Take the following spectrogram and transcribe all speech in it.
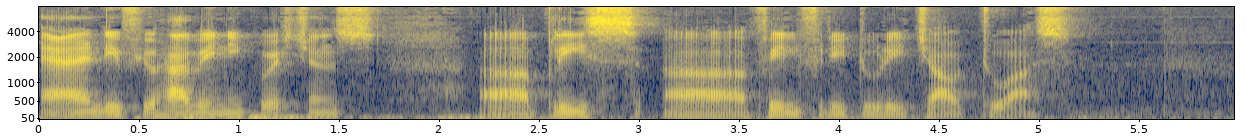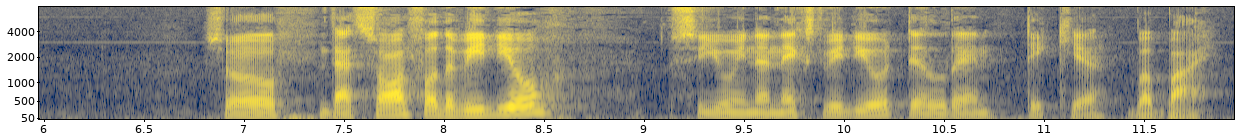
And if you have any questions uh, please uh, feel free to reach out to us. So that's all for the video. See you in the next video. Till then take care. Bye bye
